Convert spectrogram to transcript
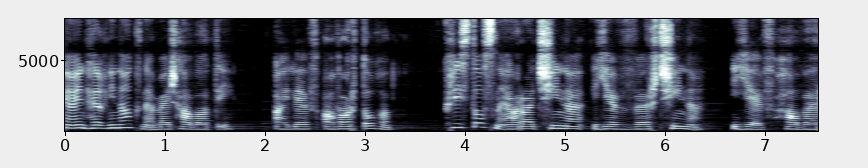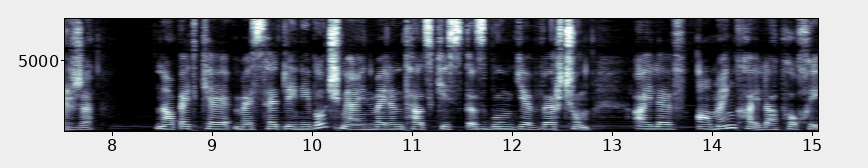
միայն հեղինակն է մեր հավատի, այլև ավարտողը։ Քրիստոսն է առաջինը եւ վերջինը եւ հավերժը։ Նա պետք է մեզ հետ լինի ոչ միայն մեր ընթացքի սկզբում եւ վերջում, այլև ամեն քայլափոխի։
